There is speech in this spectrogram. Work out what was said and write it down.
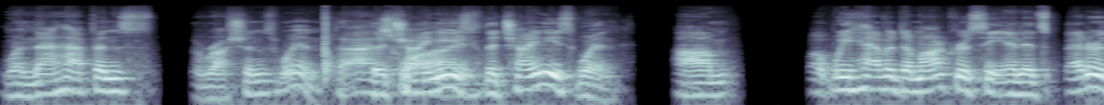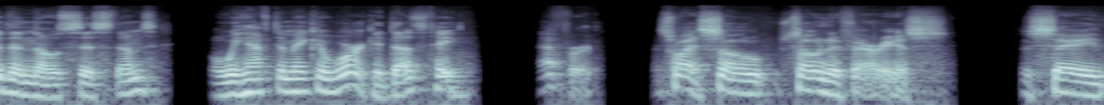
when that happens, the Russians win. That's the Chinese, why. the Chinese win. Um, but we have a democracy, and it's better than those systems. But we have to make it work. It does take effort. That's why it's so so nefarious to say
